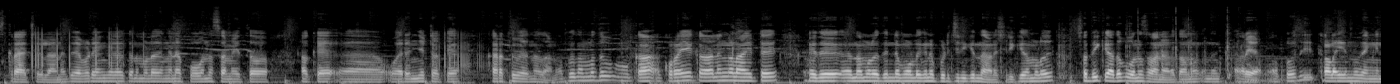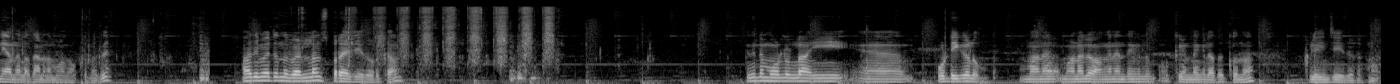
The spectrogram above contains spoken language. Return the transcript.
സ്ക്രാച്ചുകളാണ് ഇത് എവിടെയെങ്കിലുമൊക്കെ നമ്മൾ ഇങ്ങനെ പോകുന്ന സമയത്തോ ഒക്കെ ഒരഞ്ഞിട്ടൊക്കെ കറുത്ത് വരുന്നതാണ്. അപ്പോൾ നമ്മളിത് കുറേ കാലങ്ങളായിട്ട് ഇത് നമ്മൾ ഇതിന്റെ മുകളിൽ ഇങ്ങനെ പിടിച്ചിരിക്കുന്നതാണ്. ശരിക്കും നമ്മൾ ശ്രദ്ധിക്കാതെ പോകുന്ന സാധനമാണ്. അറിയാം. അപ്പോൾ ഇത് കളയുന്നത് എങ്ങനെയാണെന്നുള്ളതാണ് നമ്മൾ നോക്കുന്നത്. ആദ്യമായിട്ടൊന്ന് വെള്ളം സ്പ്രേ ചെയ്ത് കൊടുക്കാം. ഇതിന്റെ മുകളിലുള്ള ഈ പൊടികളും മണ മണലോ അങ്ങനെ എന്തെങ്കിലും ഒക്കെ ഉണ്ടെങ്കിൽ അതൊക്കെ ഒന്ന് ക്ലീൻ ചെയ്തെടുക്കണം.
